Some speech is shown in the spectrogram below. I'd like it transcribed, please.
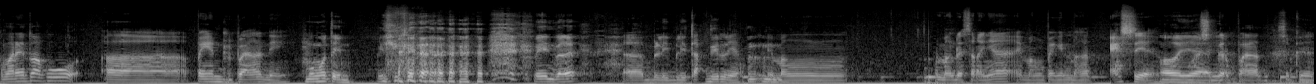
Kemarin tuh aku eh, pengen banget nih Mungutin. pengen banget eh, beli-beli takjil ya. Emang emang dasarnya emang pengen banget es ya. Oh iya, Wah, seger iya. banget. Seger.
